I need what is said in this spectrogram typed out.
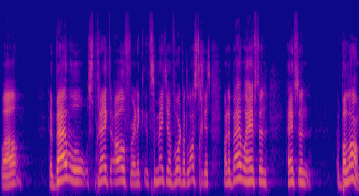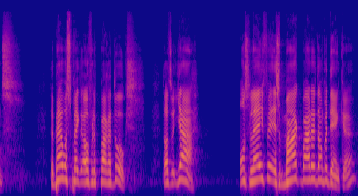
Wel, de Bijbel spreekt over, en ik, het is een beetje een woord wat lastig is, maar de Bijbel heeft een, heeft een, een balans. De Bijbel spreekt over de paradox. Dat we, ja, ons leven is maakbaarder dan we denken.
